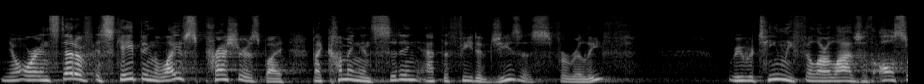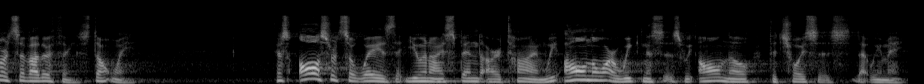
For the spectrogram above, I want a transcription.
You know, or instead of escaping life's pressures by, by coming and sitting at the feet of Jesus for relief, we routinely fill our lives with all sorts of other things, don't we? There's all sorts of ways that you and I spend our time. We all know our weaknesses, we all know the choices that we make.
